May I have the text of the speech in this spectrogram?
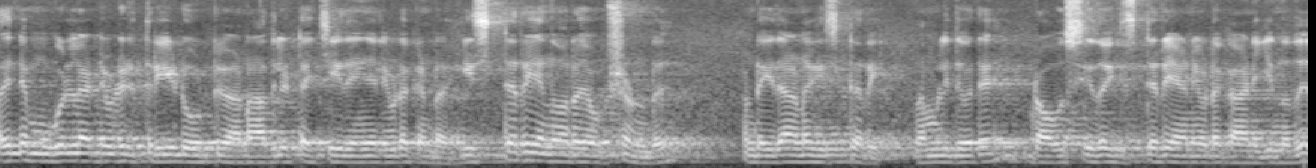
അതിന്റെ മുകളിലായിട്ട് ഇവിടെ ഒരു ത്രീ ഡോട്ട് കാണാം. അതിൽ ടച്ച് ചെയ്ത് കഴിഞ്ഞാൽ ഇവിടെ കണ്ട? ഹിസ്റ്ററി എന്ന് പറയുന്ന ഓപ്ഷൻ ഉണ്ട്. ഉണ്ട്. ഇതാണ് ഹിസ്റ്ററി. നമ്മൾ ഇതുവരെ ബ്രൗസ് ചെയ്ത ഹിസ്റ്ററിയാണ് ഇവിടെ കാണിക്കുന്നത്.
